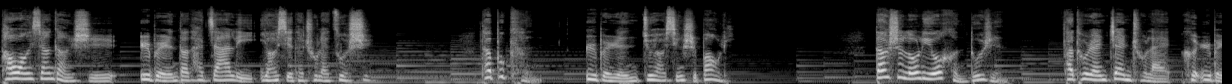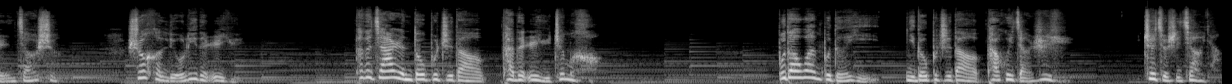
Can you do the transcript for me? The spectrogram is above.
逃亡香港时，日本人到他家里要挟他出来做事，他不肯，日本人就要行使暴力。当时楼里有很多人，他突然站出来和日本人交涉，说很流利的日语。他的家人都不知道他的日语这么好，不到万不得已，你都不知道他会讲日语。这就是教养。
